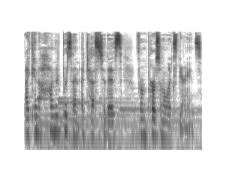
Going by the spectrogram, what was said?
I can 100% attest to this from personal experience.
